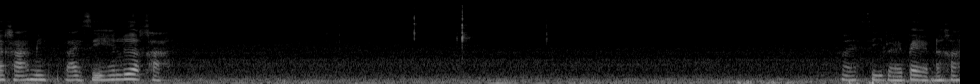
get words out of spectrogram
นะคะ มีหลายสีให้เลือกค่ะ หลายสีหลายแบบนะคะ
